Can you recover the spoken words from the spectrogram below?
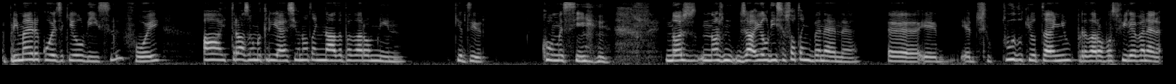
a primeira coisa que ele disse foi: Ai, trazem uma criança e eu não tenho nada para dar ao menino. Quer dizer, como assim? nós, nós já, ele disse: Eu só tenho banana. É, é tudo que eu tenho para dar ao vosso filho é banana.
